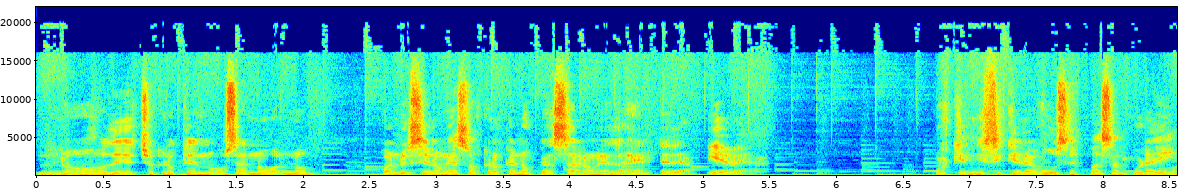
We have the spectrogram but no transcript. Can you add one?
no de hecho creo que no, o sea, no, no, cuando hicieron eso creo que no pensaron en la gente de a pie, vea. Porque ni siquiera buses pasan por ahí.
